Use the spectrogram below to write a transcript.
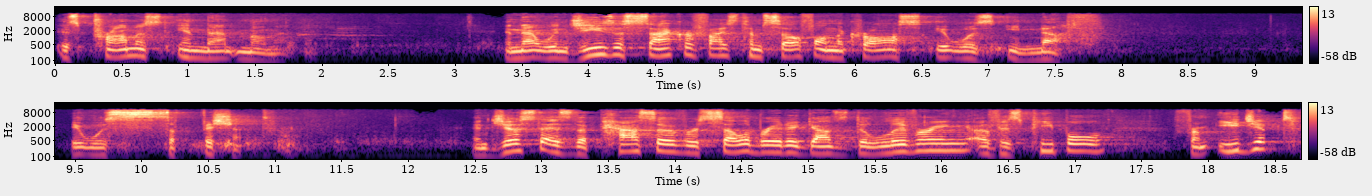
is promised in that moment. And that when Jesus sacrificed himself on the cross, it was enough. It was sufficient. And just as the Passover celebrated God's delivering of his people from Egypt,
